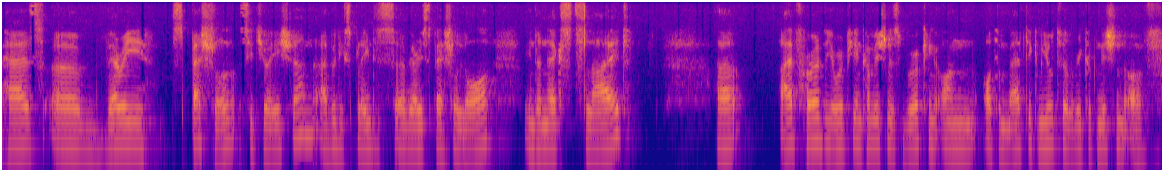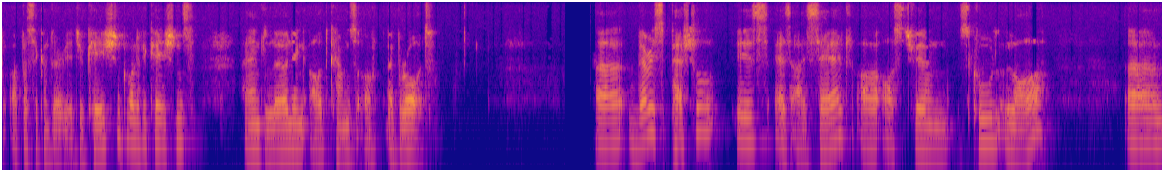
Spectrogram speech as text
has a very special situation. I will explain this uh, very special law in the next slide. Uh, I've heard the European Commission is working on automatic mutual recognition of upper secondary education qualifications and learning outcomes of abroad. Uh, very special is, as I said, our Austrian school law. Uh,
